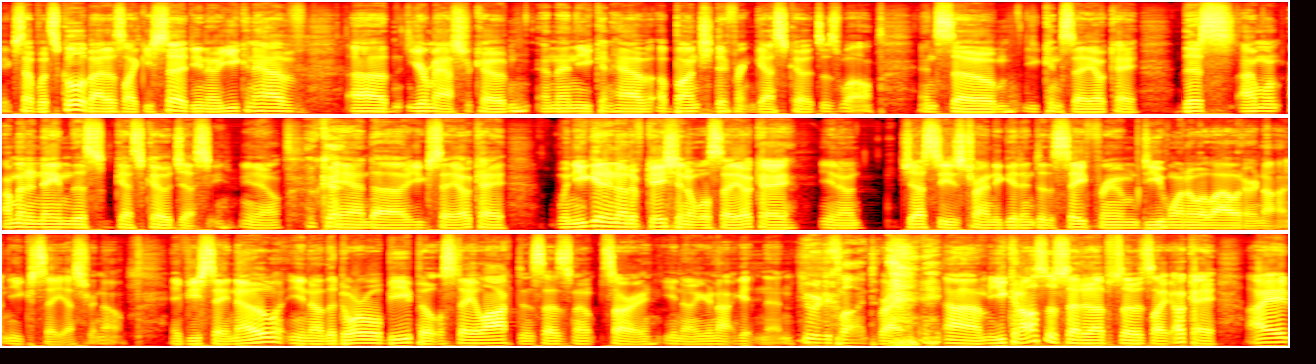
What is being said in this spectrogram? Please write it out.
except what's cool about it is, like you said, you know, you can have uh, your master code, and then you can have a bunch of different guest codes as well. And so you can say, okay, this I'm I'm going to name this guest code Jesse. You know, Okay. and uh, you say, okay, when you get a notification, it will say, okay, you know. Jesse's trying to get into the safe room. Do you want to allow it or not? And you can say yes or no. If you say no, you know, the door will beep, it will stay locked and says, nope, sorry, you know, you're not getting in. You were declined. Right. um, you can also set it up so it's like, okay, I,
